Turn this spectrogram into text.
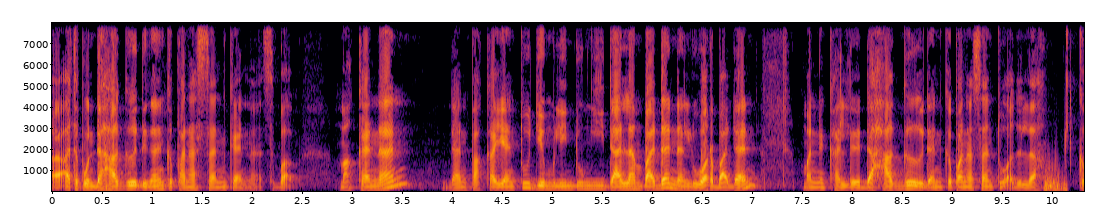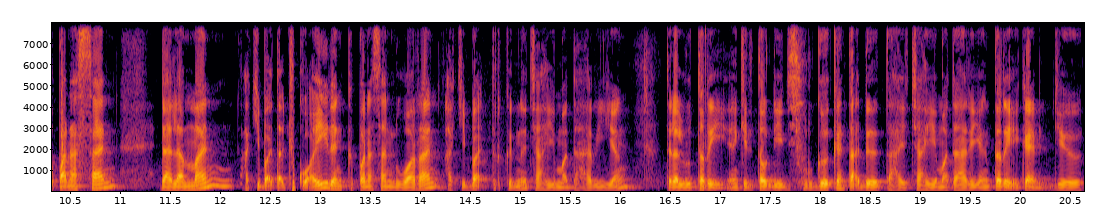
uh, ataupun dahaga dengan kepanasan kan? Sebab makanan dan pakaian tu dia melindungi dalam badan dan luar badan. Manakala dahaga dan kepanasan tu adalah kepanasan dalaman akibat tak cukup air dan kepanasan luaran akibat terkena cahaya matahari yang terlalu terik. Yang kita tahu di syurga kan tak ada cahaya matahari yang terik kan. Dia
